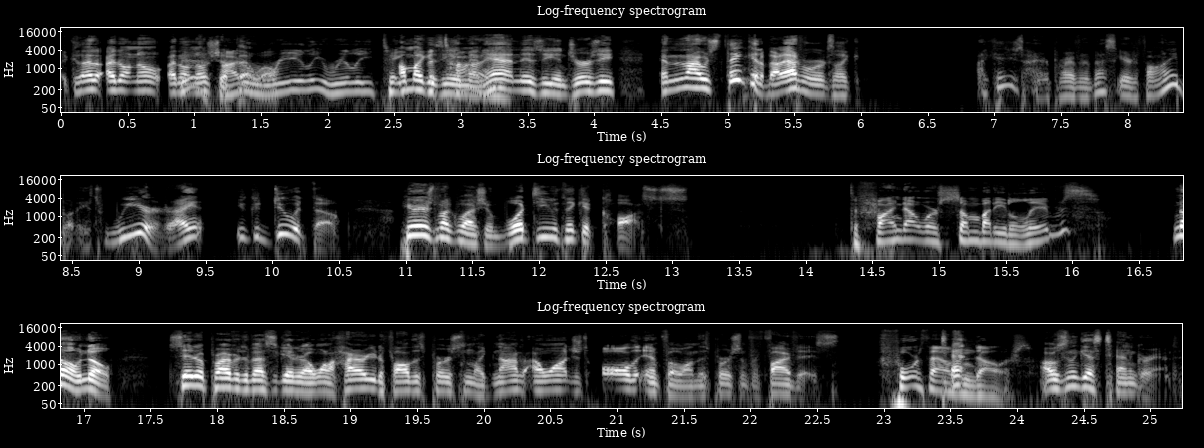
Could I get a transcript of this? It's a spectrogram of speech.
because I, I don't know I don't Yeah, know Shep I that well. really, really take. I'm like, is he in. Manhattan? Is he in Jersey? And then I was thinking about it afterwards, like, I guess he's hire a private investigator to follow anybody. It's weird, right? You could do it though. Here's my question: What do you think it costs? to find out where somebody lives? No, no. Say to a private investigator, I want to hire you to follow this person. Like, not. I want just all the info on this person for five days. Four thousand dollars. I was gonna guess ten grand.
